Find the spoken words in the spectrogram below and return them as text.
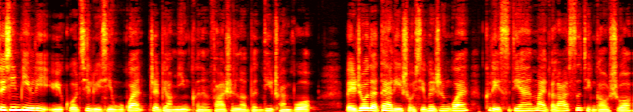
最新病例与国际旅行无关，这表明可能发生了本地传播。维州的代理首席卫生官克里斯蒂安·麦格拉斯警告说，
